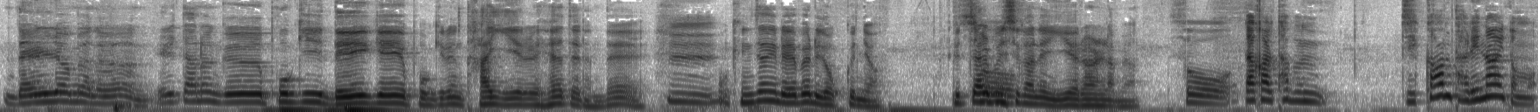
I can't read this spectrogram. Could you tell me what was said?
내려면은 일단은 그 보기 네 개의 보기는 다 이해를 해야 되는데 うん。 어, 굉장히 레벨이 높군요. 그 짧은 소. 시간에 이해를 하려면 そう。だから多分、時間足りないと思う。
